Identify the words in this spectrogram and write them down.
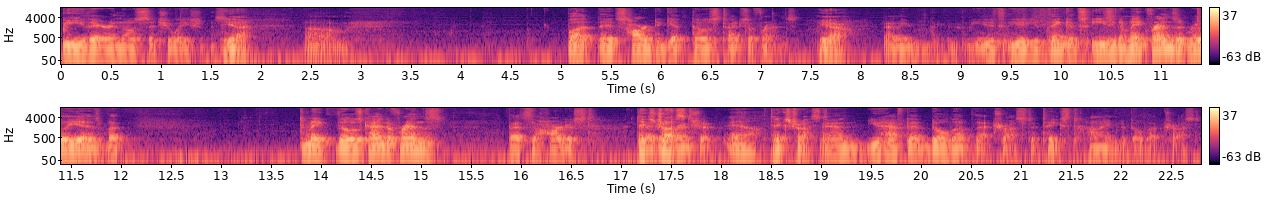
be there in those situations. Yeah. Um, but it's hard to get those types of friends. Yeah. I mean, you, you you think it's easy to make friends, it really is, but to make those kind of friends, that's the hardest. Takes trust. friendship, Yeah. Takes trust. and you have to build up that trust. It takes time to build up trust.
